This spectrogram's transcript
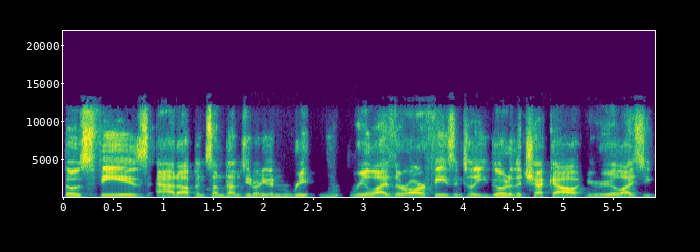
those fees add up and sometimes you don't even re- realize there are fees until you go to the checkout and you realize you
